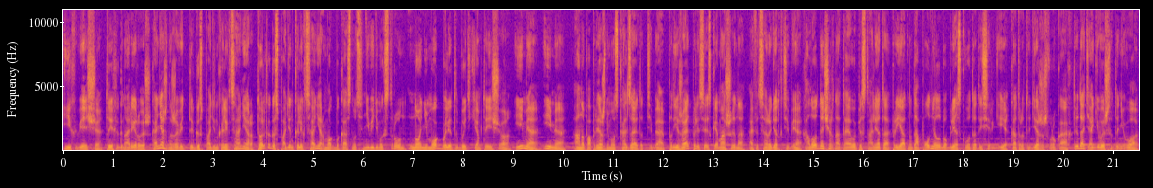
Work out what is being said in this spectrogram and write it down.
их вещи. Ты их игнорируешь. Конечно же, ведь ты господин коллекционер. Только господин коллекционер мог бы коснуться невидимых струн. Но не мог бы ли ты быть кем-то еще? Имя? Имя. Оно по-прежнему ускользает от тебя. Подъезжает полицейская машина. Офицер идет к тебе. Холодная чернота его пистолета приятно дополнила бы блеск вот этой серьги, которую ты держишь в руках. Ты дотягиваешься до него,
